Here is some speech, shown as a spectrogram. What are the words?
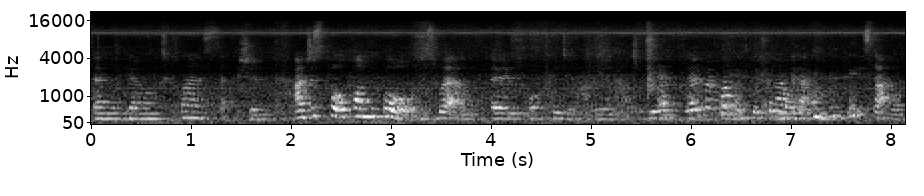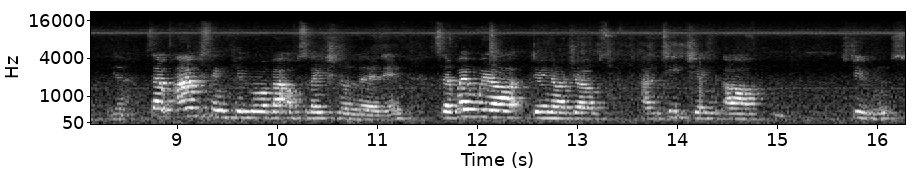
then we go on to Clare's section. I just put up on the board as well, um, what we here? Yeah, no, no problem. Which one are we at? It's that one, yeah. So I was thinking more about observational learning. So when we are doing our jobs and teaching our students,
